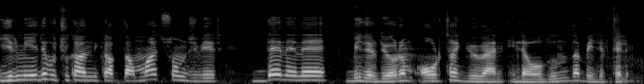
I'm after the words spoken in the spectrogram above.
27.5 handikaptan maç sonucu bir denenebilir diyorum. Orta güven ile olduğunu da belirtelim.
